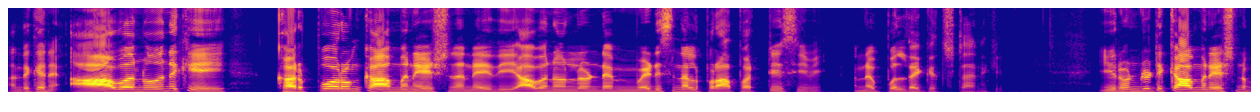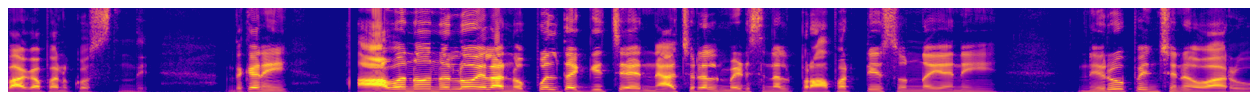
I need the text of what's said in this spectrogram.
అందుకని ఆవ నూనెకి కర్పూరం కాంబినేషన్ అనేది ఆవ నూనెలో ఉండే మెడిసినల్ ప్రాపర్టీస్ ఇవి నొప్పులు తగ్గించడానికి ఈ రెండుటి కాంబినేషన్ బాగా పనికొస్తుంది. అందుకని ఆవ నూనెలో ఇలా నొప్పులు తగ్గించే న్యాచురల్ మెడిసినల్ ప్రాపర్టీస్ ఉన్నాయని నిరూపించిన వారు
